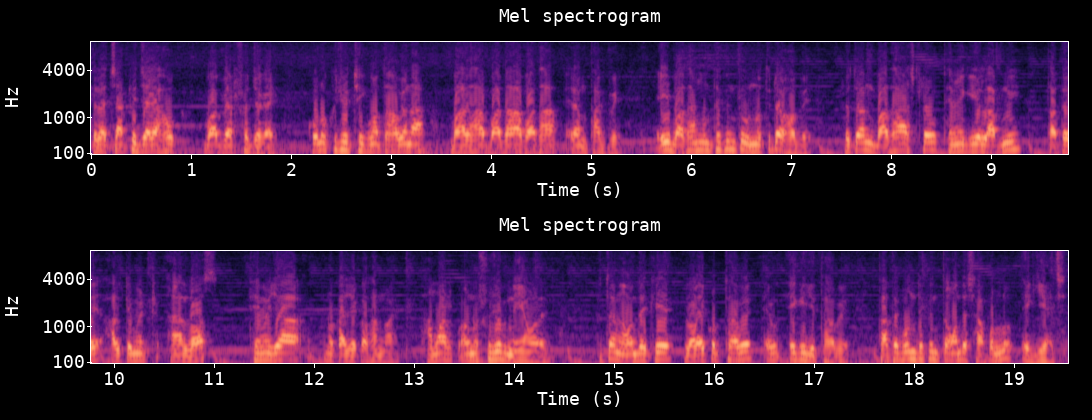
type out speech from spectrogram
সেটা চাকরির জায়গা হোক বা ব্যবসার জায়গায়। কোনো কিছু ঠিকমতো হবে না, বাধা বাধা বাধা, এরকম থাকবে। এই বাধার মধ্যে কিন্তু উন্নতিটা হবে। সুতরাং বাধা আসলেও থেমে গিয়ে লাভ নেই, তাতে আলটিমেট লস থেমে যাওয়া কোনো কাজের কথা নয়। থামার কোনো সুযোগ নেই আমাদের। সুতরাং আমাদেরকে লড়াই করতে হবে এবং এগিয়ে যেতে হবে। তাতে বন্ধু কিন্তু আমাদের সাফল্য এগিয়ে আছে।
